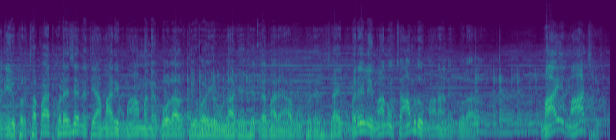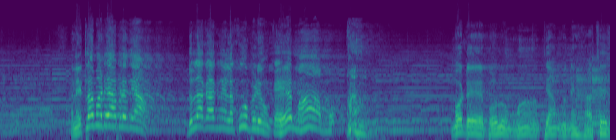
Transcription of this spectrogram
એની ઉપર થપાટ પડે છે ને ત્યાં મારી મા મને બોલાવતી હોય એવું લાગે છે, એટલે મારે આવવું પડે છે. સાહેબ, મરેલી માનું ચામડું માણાને બોલાવે. માય મા છે. અને એટલા માટે આપણે ત્યાં દુલ્લા કાકને લખવું પડ્યું કે, હે માં મોઢે બોલું, માં, ત્યાં મને હાથે જ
